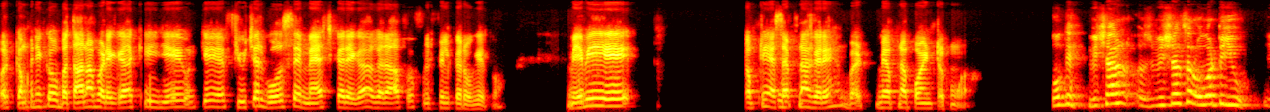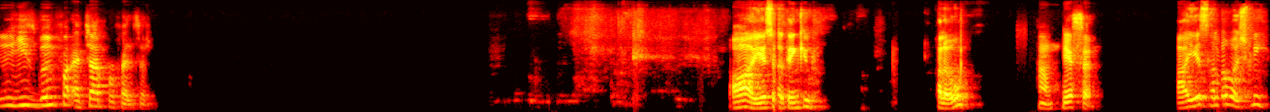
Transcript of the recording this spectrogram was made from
और कंपनी को बताना पड़ेगा कि ये उनके फ्यूचर गोल से मैच करेगा अगर आप फुलफिल करोगे तो मे बी ये कंपनी एक्सेप्ट ना करे बट मैं अपना पॉइंट रखूँगा okay Vishal Vishal sir over to you he is going for HR profile sir Ah, yes, sir. Thank you. Hello. Uh, yes, sir. Ah, yes. Hello, Ashmi.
